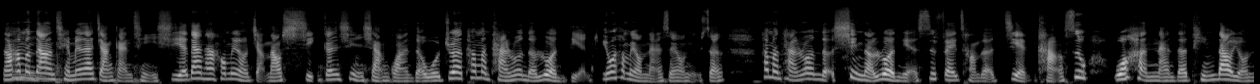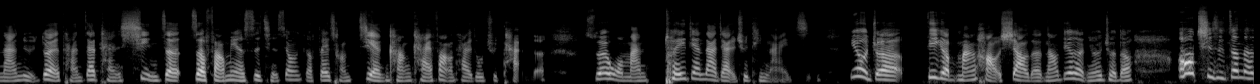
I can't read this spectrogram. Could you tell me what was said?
然后他们当然嗯前面在讲感情一系列，但他后面有讲到性跟性相关的。我觉得他们谈论的论点，因为他们有男生有女生，他们谈论的性的论点是非常的健康，是我很难得听到有男女对谈在谈性这这方面的事情，是用一个非常健康开放的态度去谈的。所以我蛮推荐大家也去听那一集，因为我觉得第一个蛮好笑的，然后第二个你会觉得哦，其实真的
